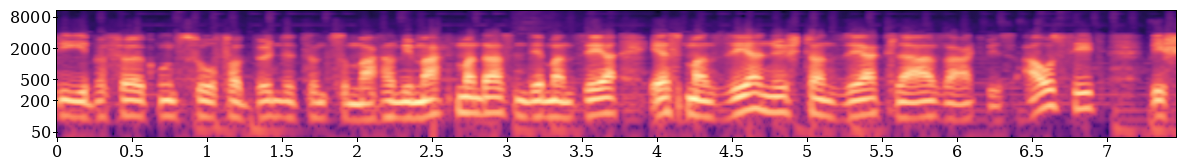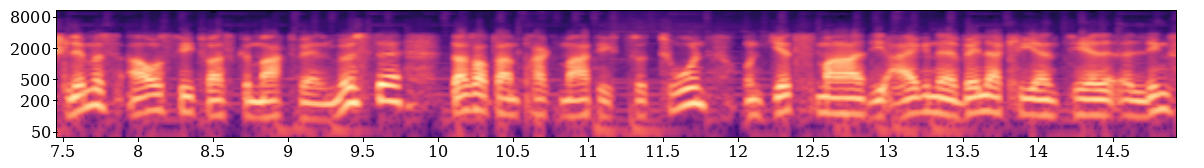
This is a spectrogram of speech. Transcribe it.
die Bevölkerung zu Verbündeten zu machen. Wie macht man das? Indem man sehr, erstmal sehr nüchtern, sehr klar sagt, wie es aussieht, wie schlimm es aussieht, was gemacht werden müsste, das auch dann pragmatisch zu tun und jetzt mal die eigene Wählerklientel links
